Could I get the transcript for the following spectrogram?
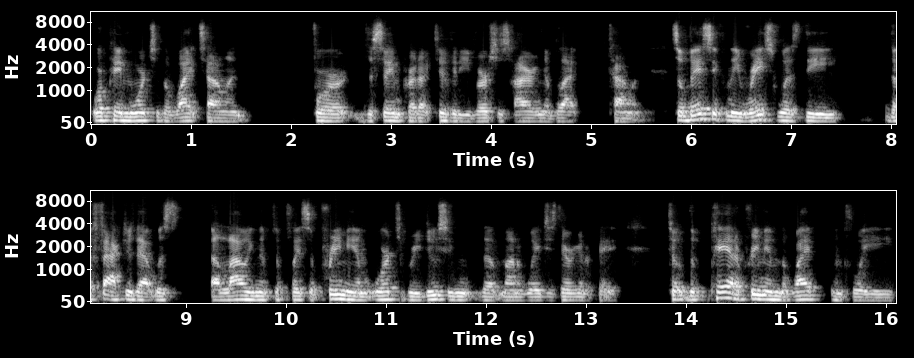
or pay more to the white talent for the same productivity versus hiring a black talent. So basically, race was the the factor that was allowing them to place a premium or to reducing the amount of wages they were going to pay to the pay at a premium the white employee,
